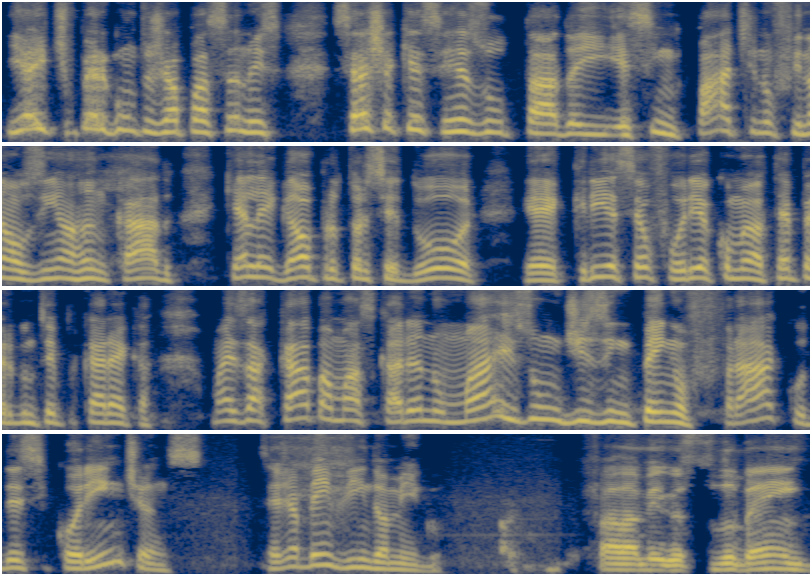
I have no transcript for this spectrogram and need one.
E aí te pergunto, já passando isso, você acha que esse resultado aí, esse empate no finalzinho arrancado, que é legal para o torcedor, é, cria essa euforia, como eu até perguntei para Careca, mas acaba mascarando mais um desempenho fraco desse Corinthians? Seja bem-vindo, amigo. Fala, amigos, tudo bem?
